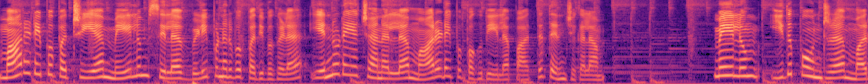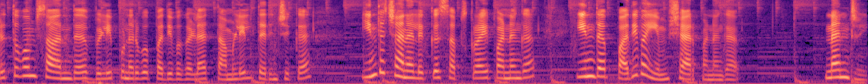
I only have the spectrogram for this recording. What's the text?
மாரடைப்பு பற்றிய மேலும் சில விழிப்புணர்வு பதிவுகளை என்னுடைய சேனல்ல மாரடைப்பு பகுதியில் பார்த்து தெரிஞ்சுக்கலாம். மேலும் இது போன்ற மருத்துவம் சார்ந்த விழிப்புணர்வு பதிவுகளை தமிழில் தெரிஞ்சுக்க இந்த சேனலுக்கு சப்ஸ்கிரைப் பண்ணுங்க இந்த பதிவையும் ஷேர் பண்ணுங்க. நன்றி.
